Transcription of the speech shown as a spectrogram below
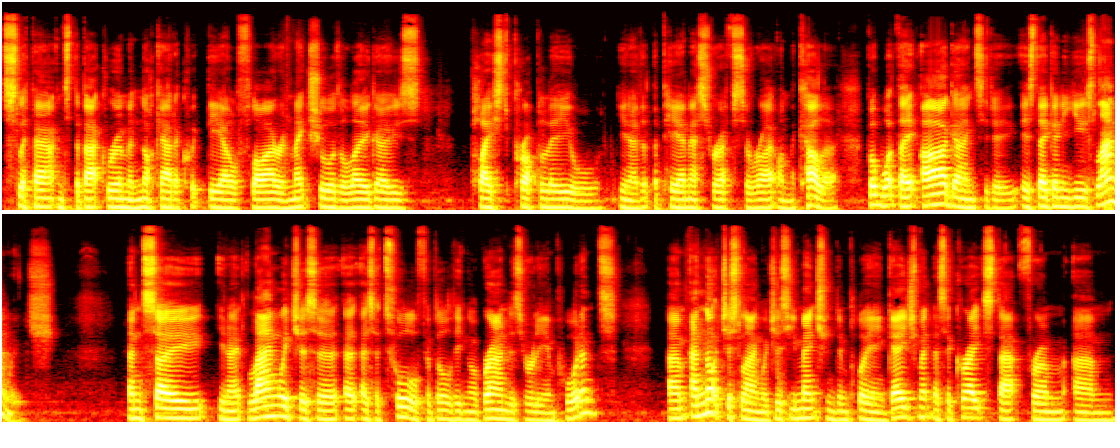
slip out into the back room and knock out a quick DL flyer and make sure the logos placed properly or you know that the PMS refs are right on the color. But what they are going to do is they're going to use language. And so, you know, language as a, as a tool for building your brand is really important. Um, and not just language, as you mentioned, employee engagement. There's a great stat from um,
